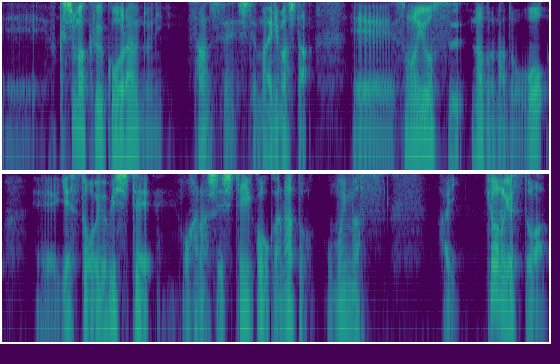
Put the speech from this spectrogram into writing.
えー福島空港ラウンドに参戦してまいりました。えーその様子などなどを、えーゲストをお呼びしてお話ししていこうかなと思います。はい。今日のゲストは、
